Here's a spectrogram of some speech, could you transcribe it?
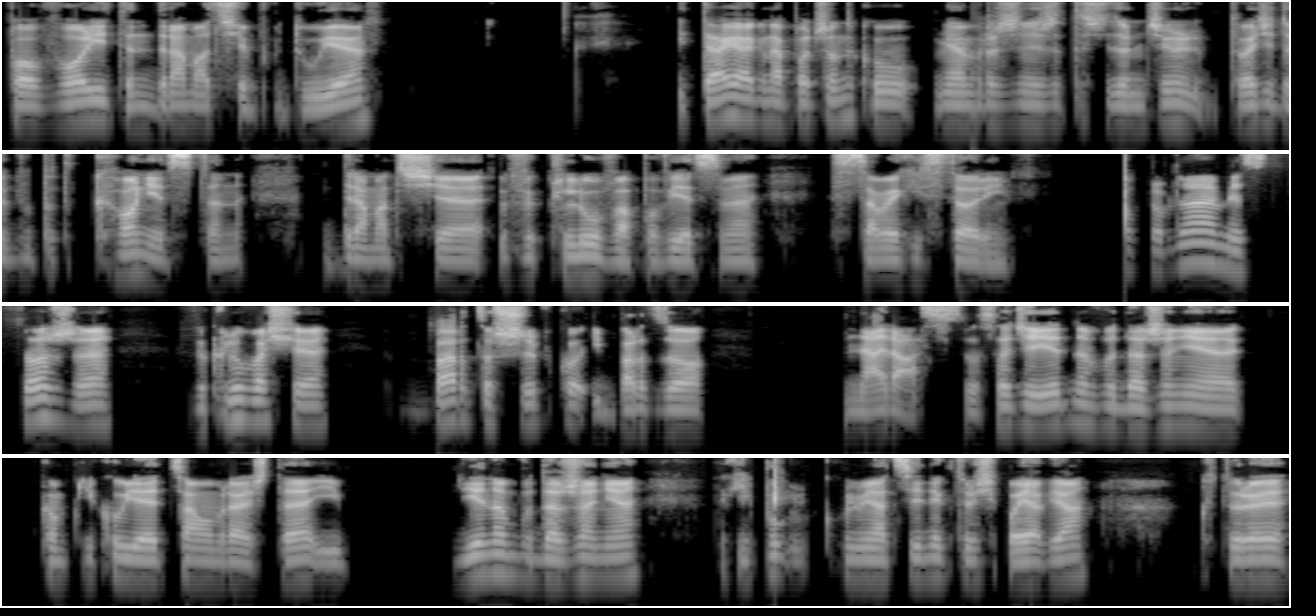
powoli ten dramat się buduje. I tak jak na początku miałem wrażenie, że to się do niczego prowadzi, to pod koniec ten dramat się wykluwa, powiedzmy, z całej historii. Problemem jest to, że wykluwa się bardzo szybko i bardzo na raz. W zasadzie jedno wydarzenie komplikuje całą resztę i jedno wydarzenie, taki punkt kulminacyjny, który się pojawia, który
